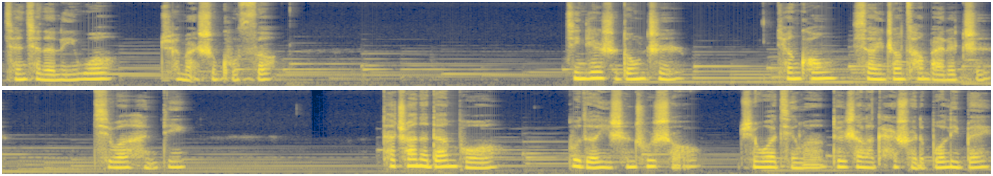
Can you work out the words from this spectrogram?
浅浅的梨涡却满是苦涩。今天是冬至，天空像一张苍白的纸，气温很低。他穿的单薄，不得已伸出手。去握紧了兑上了开水的玻璃杯，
